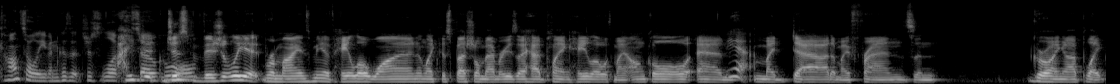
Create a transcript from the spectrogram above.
console even because it just looked I so cool. just visually it reminds me of Halo 1 and like the special memories I had playing Halo with my uncle and Yeah. my dad and my friends and growing up like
